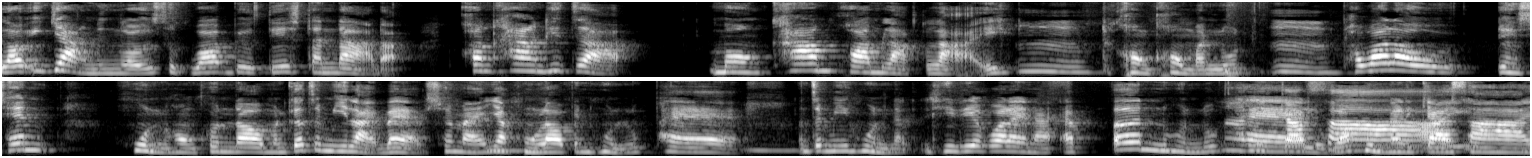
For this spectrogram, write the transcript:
แล้วอีกอย่างหนึ่งเรารู้สึกว่า beauty standard อะค่อนข้างที่จะมองข้ามความหลากหลายอืมของของมนุษย์อืมเพราะว่าเราอย่างเช่นหุ่นของคนเรามันก็จะมีหลายแบบใช่ไหมอย่างของเราเป็นหุ่นลูกแพร มันจะมีหุ่นที่เรียกว่าอะไรนะแอปเปิลหุ่นลูกแพรนาฬิกาหรือว่าหุ่นนาฬิกาทราย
